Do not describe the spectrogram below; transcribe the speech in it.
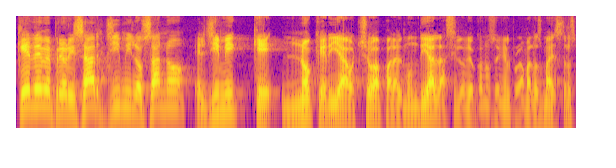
¿qué debe priorizar Jimmy Lozano, el Jimmy que no quería Ochoa para el Mundial, así lo dio a conocer en el programa Los Maestros?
